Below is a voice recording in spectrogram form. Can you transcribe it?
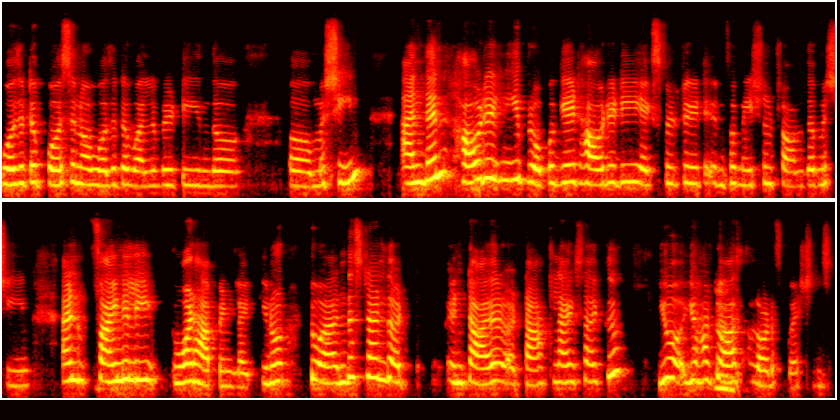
Was it a person or was it a vulnerability in the uh, machine? And then how did he propagate? How did he exfiltrate information from the machine? And finally what happened? Like you know to understand that entire attack life cycle you you have to Mm. ask a lot of questions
